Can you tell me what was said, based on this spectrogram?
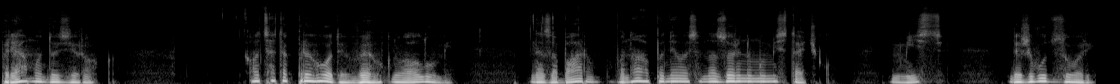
прямо до зірок. Оце так пригоди. вигукнула Лумі. Незабаром вона опинилася на зоряному містечку, місці, де живуть зорі,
